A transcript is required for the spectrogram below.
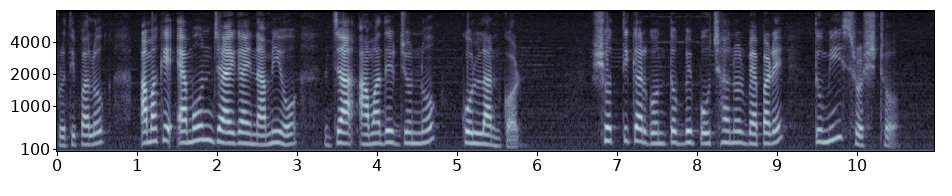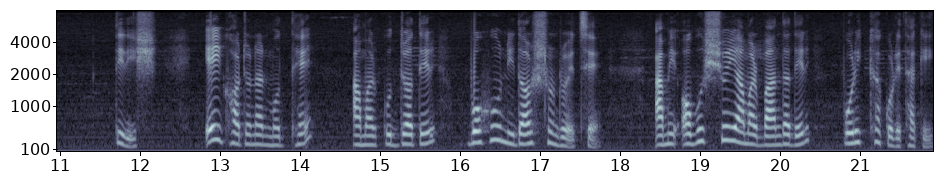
প্রতিপালক, আমাকে এমন জায়গায় নামিও যা আমাদের জন্য কল্যাণকর। সত্যিকার গন্তব্যে পৌঁছানোর ব্যাপারে তুমিই শ্রেষ্ঠ। তিরিশ। এই ঘটনার মধ্যে আমার কুদরতের বহু নিদর্শন রয়েছে। আমি অবশ্যই আমার বান্দাদের পরীক্ষা করে থাকি।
